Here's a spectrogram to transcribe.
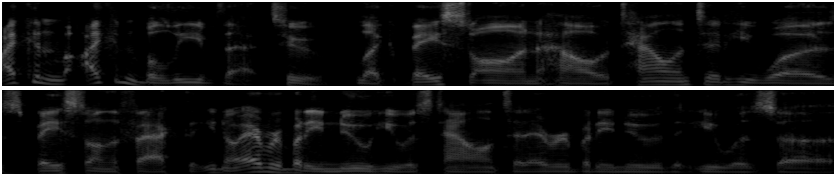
I can I can believe that too. Like based on how talented he was, based on the fact that you know everybody knew he was talented, everybody knew that he was uh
